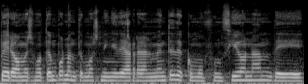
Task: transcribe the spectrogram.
pero ao mesmo tempo non temos nin idea realmente de como funcionan, de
